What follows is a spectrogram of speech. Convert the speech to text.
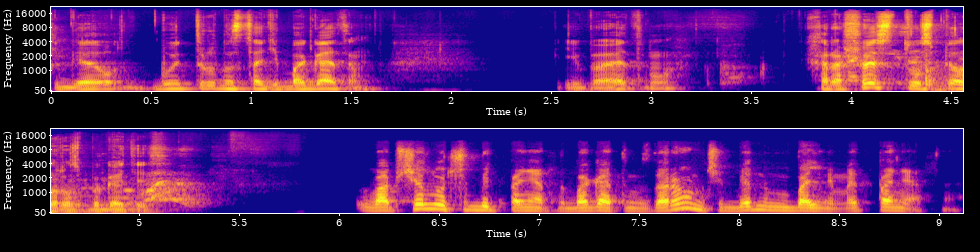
тебе будет трудно стать богатым. И поэтому хорошо, если ты успел разбогатеть. Вообще лучше быть, понятно, богатым и здоровым, чем бедным и больным, это понятно.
